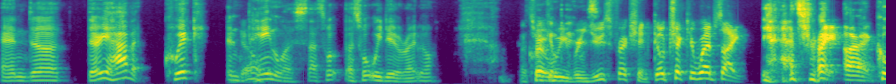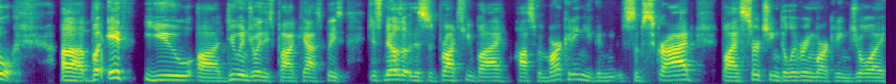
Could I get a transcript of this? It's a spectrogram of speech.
And uh, there you have it quick and painless. That's what that's what we do, right, Bill? that's Quick right we painless. reduce friction go check your website Yeah, that's right. All right, cool. Uh, but if you uh, do enjoy these podcasts, please just know that this is brought to you by Hasseman Marketing. You can subscribe by searching Delivering Marketing Joy.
